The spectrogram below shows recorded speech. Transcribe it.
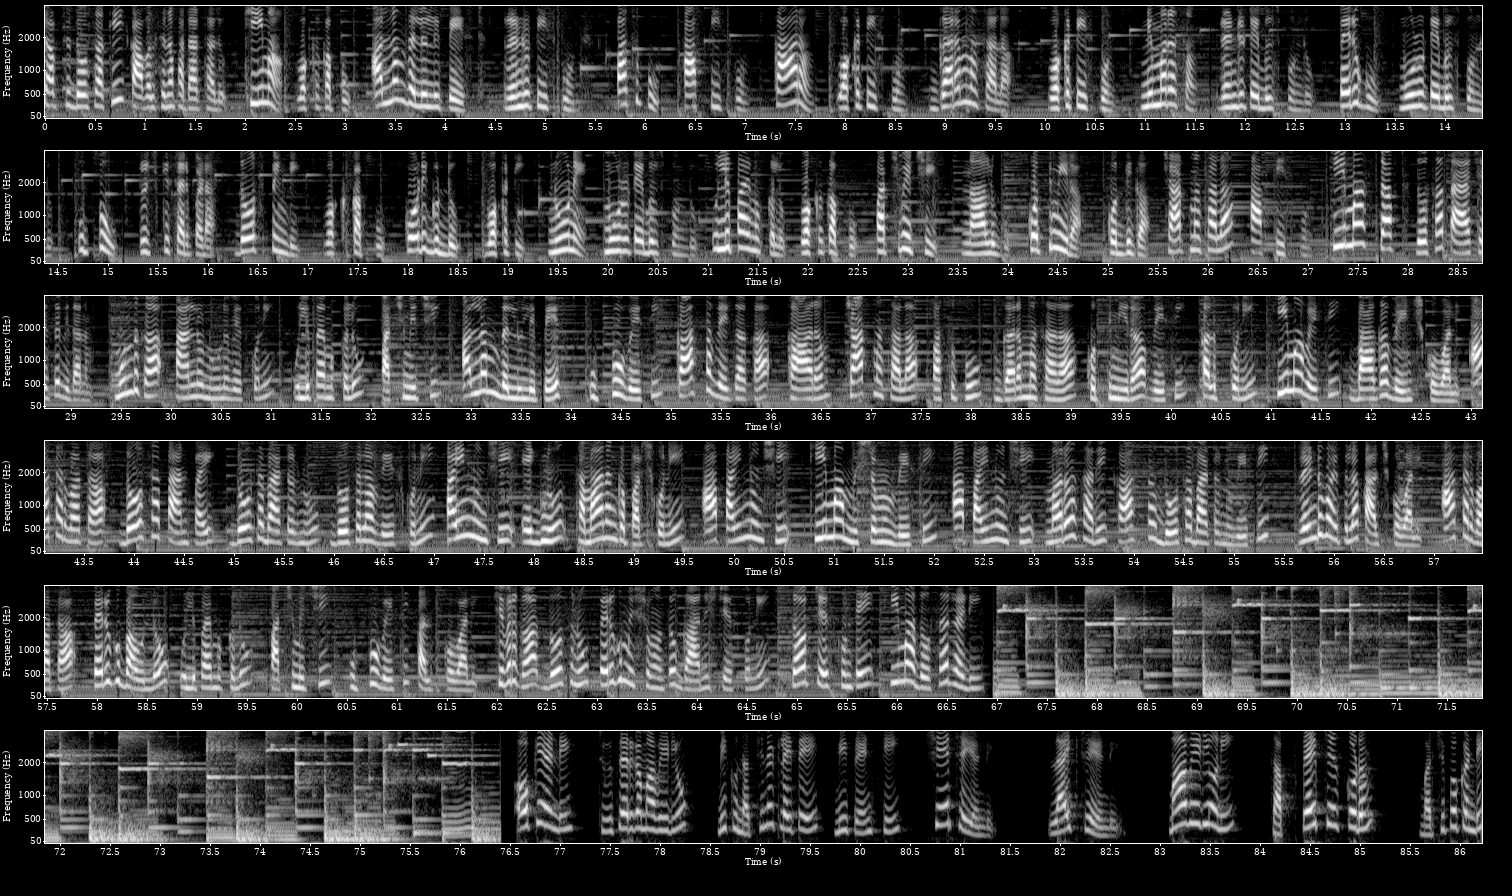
Stuffed దోశకి కావలసిన పదార్థాలు. కీమా ఒక కప్పు. అల్లం వెల్లుల్లి పేస్ట్ రెండు టీ స్పూన్స్. పసుపు హాఫ్ టీ స్పూన్. కారం ఒక టీ స్పూన్. గరం మసాలా ఒక టీ స్పూన్. నిమ్మరసం రెండు టేబుల్ స్పూన్లు. పెరుగు మూడు టేబుల్ స్పూన్లు. ఉప్పు రుచికి సరిపడా దోసపిండి ఒక కప్పు. కోడిగుడ్డు ఒకటి. నూనె మూడు టేబుల్ స్పూన్లు. ఉల్లిపాయ ముక్కలు ఒక కప్పు. పచ్చిమిర్చి నాలుగు. కొత్తిమీర కొద్దిగా chaat masala half teaspoon. Keema stuffed dosa తయారు చేసే విధానం. ముందుగా పాన్లో నూనె వేసుకొని ఉల్లిపాయ ముక్కలు పచ్చిమిర్చి అల్లం వెల్లుల్లి పేస్ట్ ఉప్పు వేసి కాస్త వేగాక కారం చాట్ మసాలా పసుపు గరం మసాలా కొత్తిమీర వేసి కలుపుకొని కీమా వేసి బాగా వేయించుకోవాలి. ఆ తర్వాత దోశ పాన్ పై దోశ బ్యాటర్ను దోశలా వేసుకొని పైన నుంచి ఎగ్ను సమానంగా పరుచుకొని ఆ పైన నుంచి కీమా మిశ్రమం వేసి ఆ పైనుంచి మరోసారి కాస్త దోశ బ్యాటర్ ను వేసి రెండు వైపులా కాల్చుకోవాలి. ఆ తర్వాత పెరుగు బౌల్లో ఉల్లిపాయ ముక్కలు పచ్చిమిర్చి ఉప్పు వేసి కలుపుకోవాలి. చివరగా దోశను పెరుగు మిశ్రమంతో గార్నిష్ చేసుకొని సర్వ్ చేసుకుంటే కీమా దోశ రెడీ. ఓకే అండి. చూశారుగా మా వీడియో? మీకు నచ్చినట్లయితే మీ ఫ్రెండ్స్కి షేర్ చేయండి. లైక్ చేయండి. మా వీడియోని సబ్స్క్రైబ్ చేసుకోవడం మర్చిపోకండి.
